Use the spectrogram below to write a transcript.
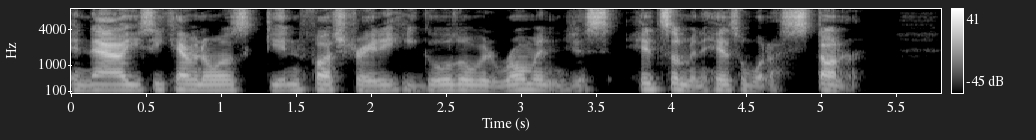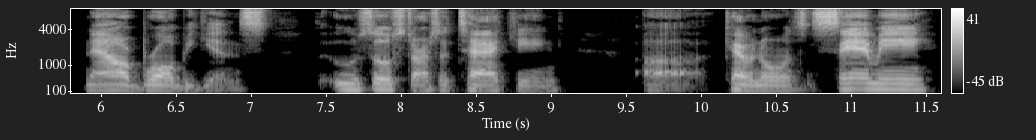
And now you see Kevin Owens getting frustrated. He goes over to Roman and just hits him and hits him with a stunner. Now a brawl begins. The Usos starts attacking uh, Kevin Owens and Sami.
